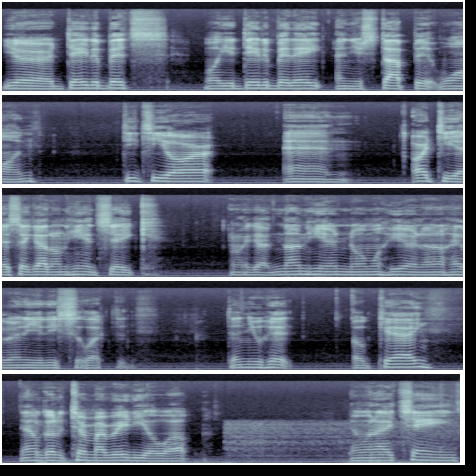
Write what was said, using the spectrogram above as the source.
your data bits, well your data bit 8 and your stop bit 1, DTR and RTS I got on handshake. I got none here, normal here, and I don't have any of these selected. Then you hit OK. Now I'm going to turn my radio up and when I change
